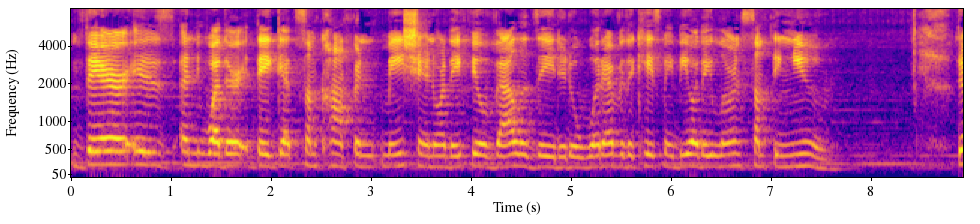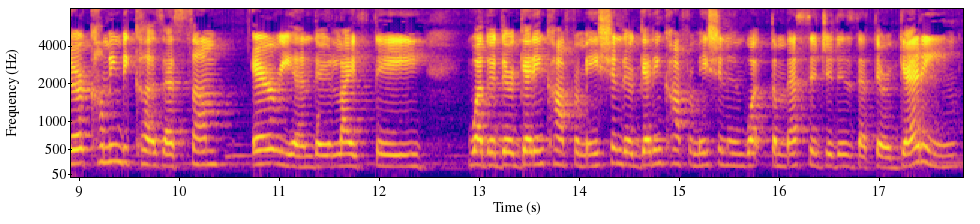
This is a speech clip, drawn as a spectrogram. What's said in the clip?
there is, and whether they get some confirmation or they feel validated or whatever the case may be, or they learn something new, they're coming because at some area in their life they whether they're getting confirmation they're getting confirmation in what the message it is that they're getting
